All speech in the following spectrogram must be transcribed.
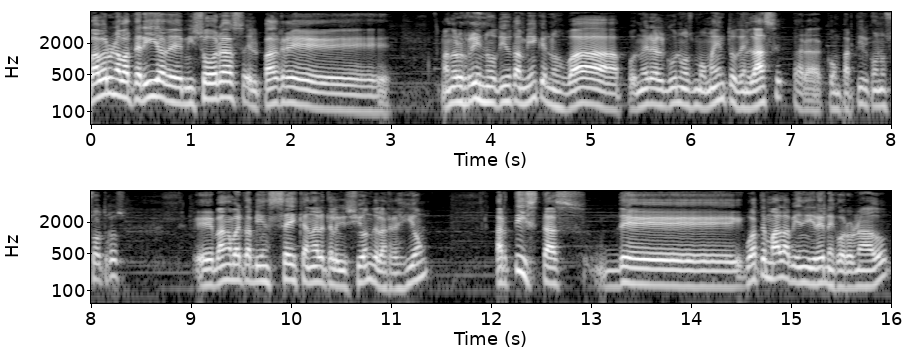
Va a haber una batería de emisoras. El padre Manuel Ruiz nos dijo también que nos va a poner algunos momentos de enlace para compartir con nosotros. Eh, van a haber también seis canales de televisión de la región. Artistas de Guatemala viene Irene Coronado.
